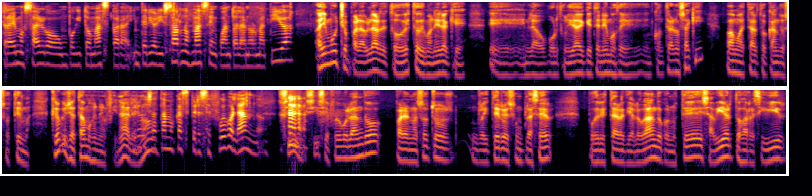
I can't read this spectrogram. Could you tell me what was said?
traemos algo un poquito más para interiorizarnos más en cuanto a la normativa. Hay mucho para hablar de todo esto, de manera que en la oportunidad que tenemos de encontrarnos aquí, vamos a estar tocando esos temas. Creo que ya estamos en el final, Creo ya estamos casi, pero se fue volando. Sí, sí, se fue volando. Para nosotros reitero, es un placer poder estar dialogando con ustedes, abiertos a recibir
